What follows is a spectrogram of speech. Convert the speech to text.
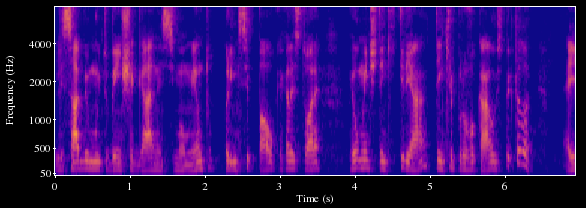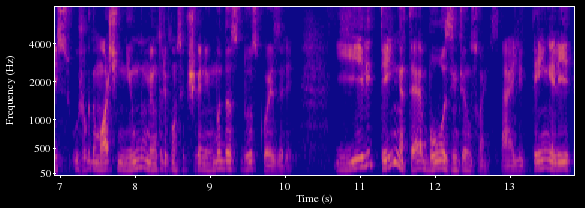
Ele sabe muito bem chegar nesse momento principal que aquela história realmente tem que criar, tem que provocar o espectador. É isso. O jogo da morte, em nenhum momento, ele consegue chegar a nenhuma das duas coisas ali. E ele tem até boas intenções, tá? Ele tem ali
